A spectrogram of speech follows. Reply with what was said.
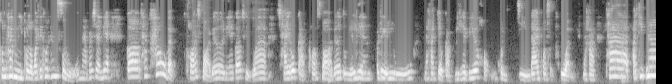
ค่อนข้างมีพลวัตที่ค่อนข้างสูงนะเพราะฉะนั้นเนี่ยก็ถ้าเข้าแบบ cross border เนี่ยก็ถือว่าใช้โอกาส cross border ตรงนี้เรียนเรียนรู้นะคะเกี่ยวกับ behavior ของคนจีนได้พอสมควรนะคะถ้าอาทิตย์หน้า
